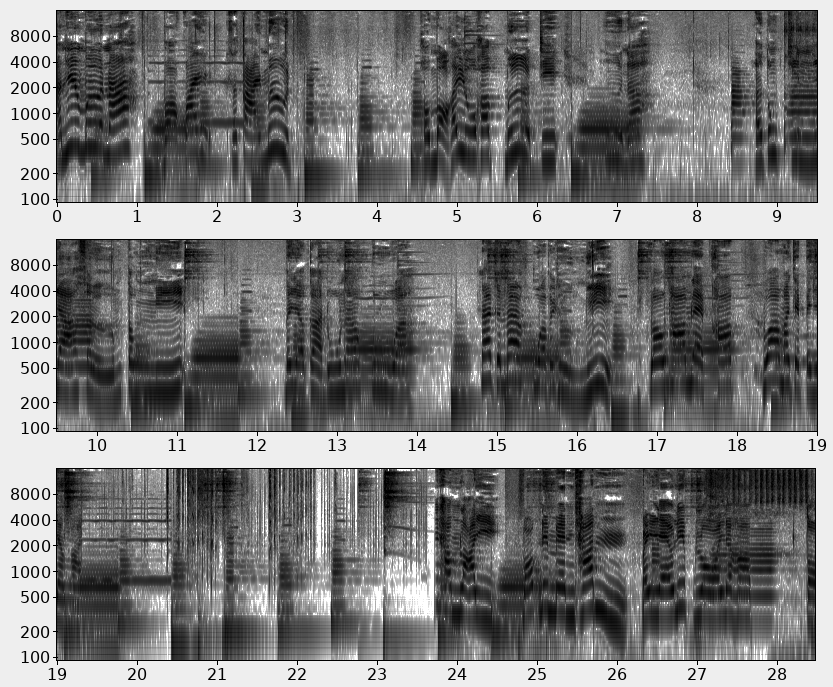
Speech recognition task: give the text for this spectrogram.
อันนี้มืดนะ บอกไว้สไตล์มืด ผมบอกให้รู้ครับมืดจีมืดนะ เราต้องกินยาเสริมตรงนี้บรรยากาศดูน่ากลัว น่าจะน่ากลัวไปถึงนี่ ลองทำแลบครับ ว่ามันจะเป็นยังไงทำไรบ๊อบในเมนชั่น ไปแล้วเรียบร้อยนะครับ ต่อ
